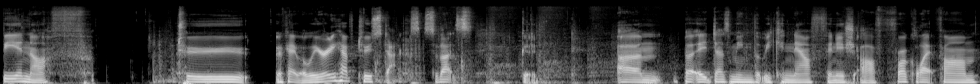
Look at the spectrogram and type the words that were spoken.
be enough to... Okay, well, we already have two stacks, so that's good. Um, but it does mean that we can now finish our froglight farm,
